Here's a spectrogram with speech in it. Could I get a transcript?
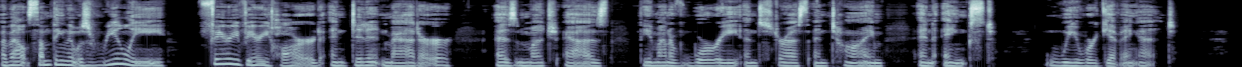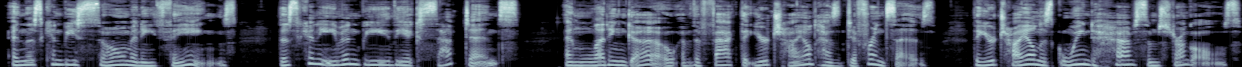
about something that was really very, very hard and didn't matter as much as the amount of worry and stress and time and angst we were giving it. And this can be so many things. This can even be the acceptance and letting go of the fact that your child has differences, that your child is going to have some struggles.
